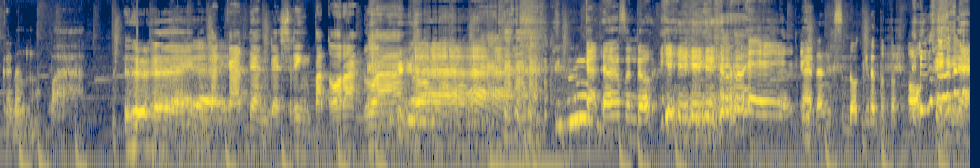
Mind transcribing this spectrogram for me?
kadang empat. Eh, bukan kadang, udah sering empat orang doang. kadang sendokir kadang sendokir tetap oke. Iya.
